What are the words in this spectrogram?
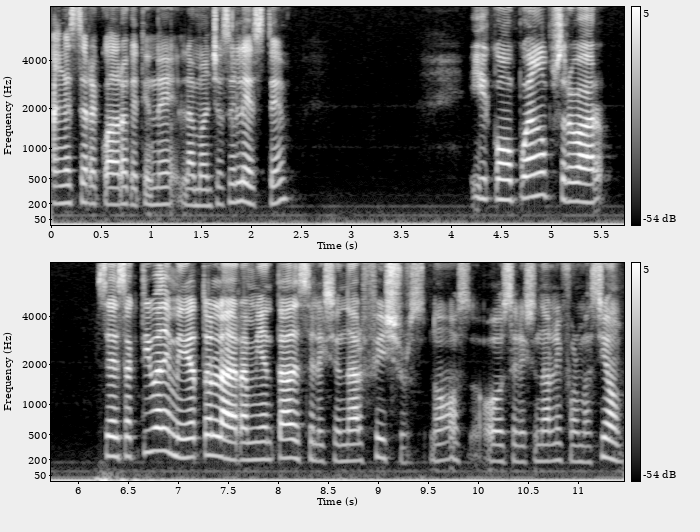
en este recuadro que tiene la mancha celeste. Y como pueden observar, se desactiva de inmediato la herramienta de seleccionar features ¿no? o, seleccionar la información.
